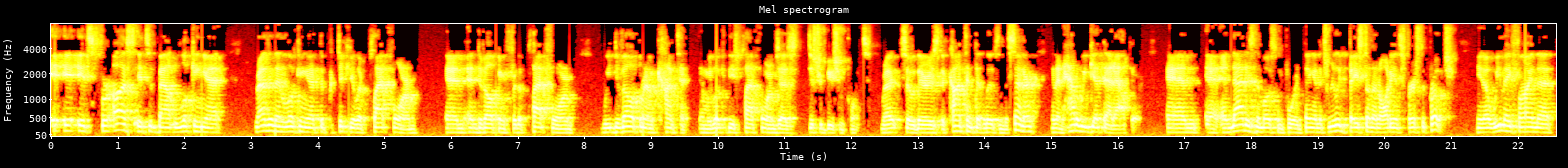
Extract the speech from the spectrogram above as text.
it, it's for us, it's about looking at rather than looking at the particular platform and, and developing for the platform, we develop around content and we look at these platforms as distribution points, right? So there's the content that lives in the center, and then how do we get that out there? And, and that is the most important thing. And it's really based on an audience first approach. You know, we may find that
